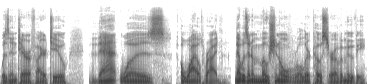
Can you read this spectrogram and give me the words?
was in Terrifier 2. That was a wild ride. That was an emotional roller coaster of a movie.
